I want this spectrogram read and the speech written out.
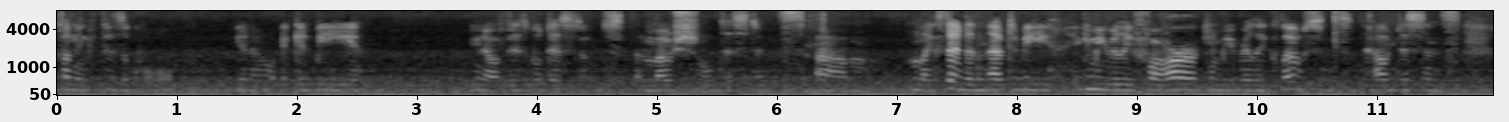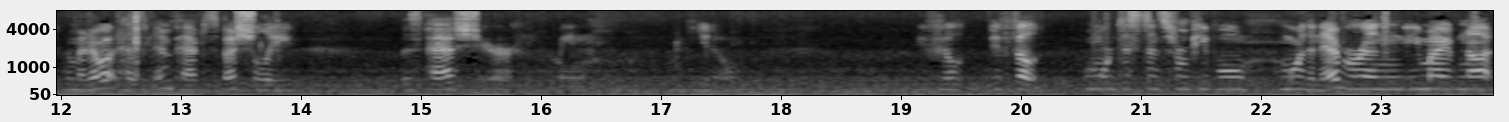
something physical. You know, it could be you know physical distance, emotional distance. Um, like I said, it doesn't have to be, it can be really far or it can be really close. And how distance, no matter what, has an impact, especially this past year. I mean, you know, you feel, you felt more distance from people more than ever and you might have not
